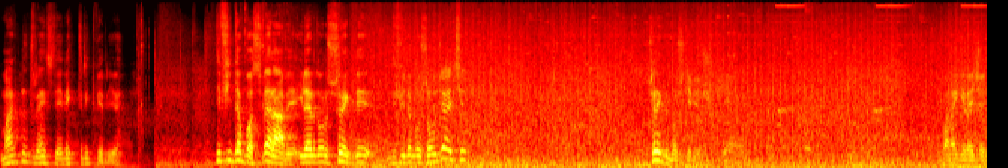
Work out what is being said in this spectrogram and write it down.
Magnet Range de elektrik veriyor. Diffide Boss ver abi. İleri doğru sürekli Diffide Boss olacağı için sürekli boss geliyor çünkü yani. Bana girecek.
